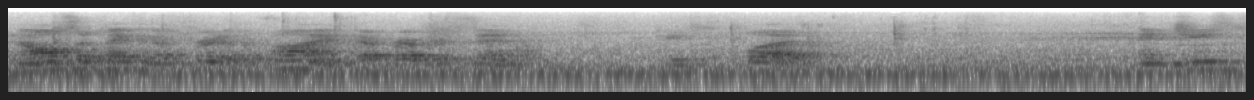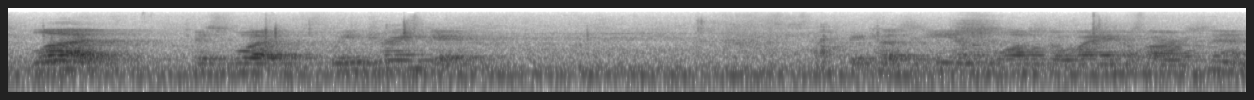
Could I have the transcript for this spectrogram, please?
and also taken the fruit of the vine that represent Jesus' blood. And Jesus' blood is what we drink it because he has washed away of our sin.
